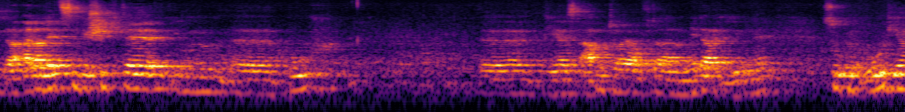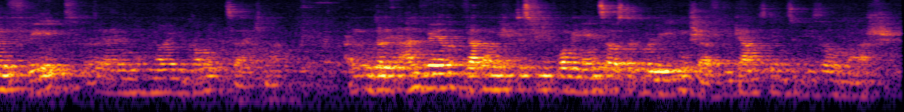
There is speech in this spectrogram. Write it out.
In der allerletzten Geschichte im äh, Buch, äh, die heißt Abenteuer auf der Meta-Ebene, suchen Rudi und Fred einen neuen Comiczeichner. Und unter den Anwerbern gibt es viel Prominenz aus der Kollegenschaft. Wie kam es denn zu dieser Hommage?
